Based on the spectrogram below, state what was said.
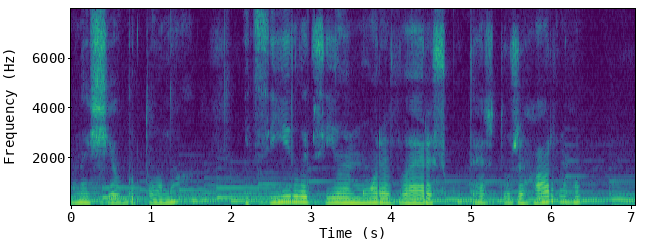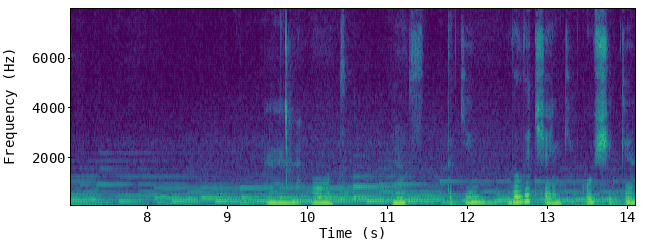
Вони ще в бутонах. І ціле-ціле море вереску, теж дуже гарного. От, Ну, такі величенькі кущики.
